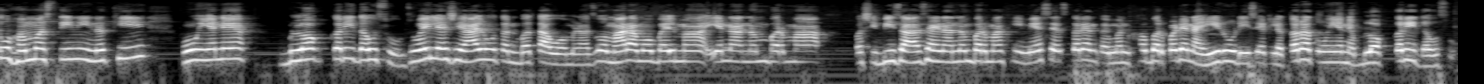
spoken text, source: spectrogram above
તું હમસતીની નથી. હું એને બ્લોક કરી દઉં છું. જોઈ લેજે હાલ હું તને બતાવું હમણાં. જો મારા મોબાઈલમાં એના નંબરમાં, પછી બીજા અજાણ્યા નંબરમાંથી મેસેજ કરે ને તો મને ખબર પડે ને હીરુડી છે એટલે તરત હું એને બ્લોક કરી દઉં છું.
